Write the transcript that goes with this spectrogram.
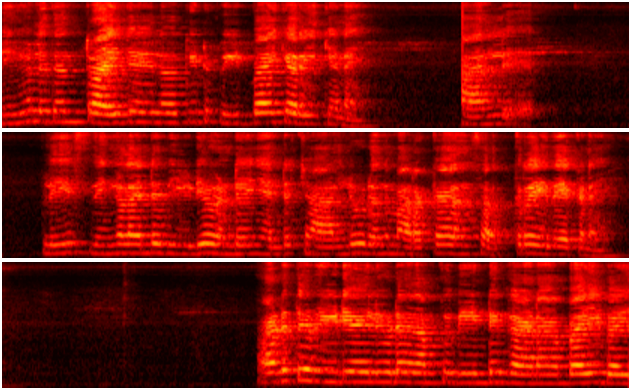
നിങ്ങളിതൊന്ന് ട്രൈ ചെയ്ത് നോക്കിയിട്ട് ഫീഡ്ബാക്ക് അറിയിക്കണേ. ചാനൽ പ്ലീസ് നിങ്ങൾ എന്റെ വീഡിയോ കണ്ടു കഴിഞ്ഞാൽ എന്റെ ചാനലിലൂടെ ഒന്ന് മറക്കാതെ സബ്സ്ക്രൈബ് ചെയ്തേക്കണേ. അടുത്ത വീഡിയോയിലൂടെ നമുക്ക് വീണ്ടും കാണാം. ബൈ ബൈ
